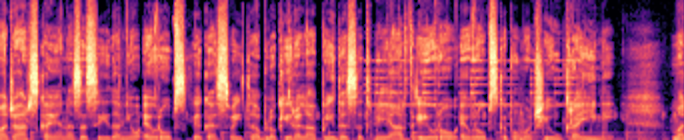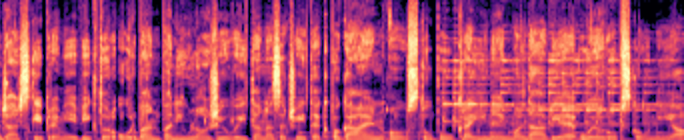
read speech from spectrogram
Mačarska je na zasedanju Evropskega sveta blokirala 50 milijard evrov evropske pomoči v Ukrajini. Mačarski premijer Viktor Orban pa ni vložil veta na začetek pogajanj o vstopu Ukrajine in Moldavije v Evropsko unijo.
